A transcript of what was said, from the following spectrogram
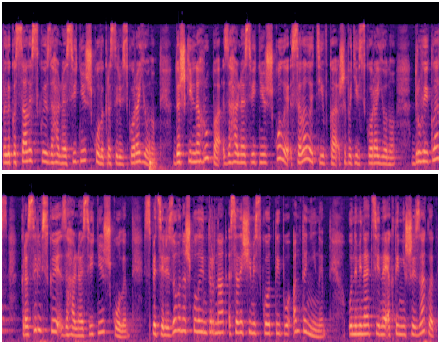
Великосалівської загальноосвітньої школи Красилівського району, дошкільна група загальноосвітньої школи села Летівка Шепетівського району, другий клас Красилівської загальноосвітньої школи, спеціалізована школа-інтернат селища міського типу Антоніни. У номінації Найактивніший заклад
